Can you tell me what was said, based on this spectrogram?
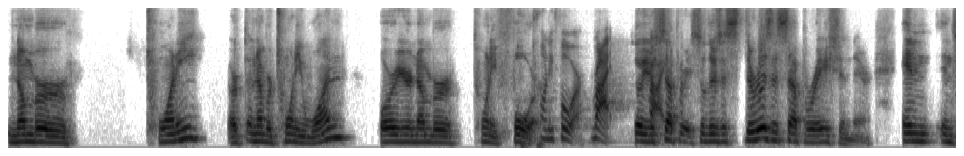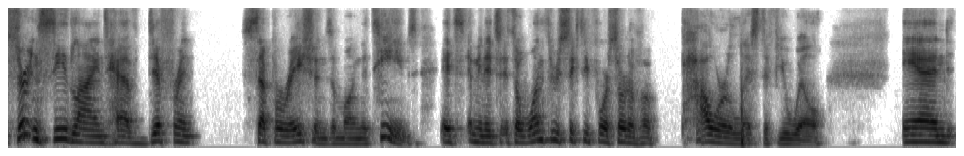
number 20 or number 21 or you're number 24 24 right so you're right. separate so there's a there is a separation there. And and certain seed lines have different separations among the teams. It's i mean it's it's a 1 through 64 sort of a power list if you will. And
